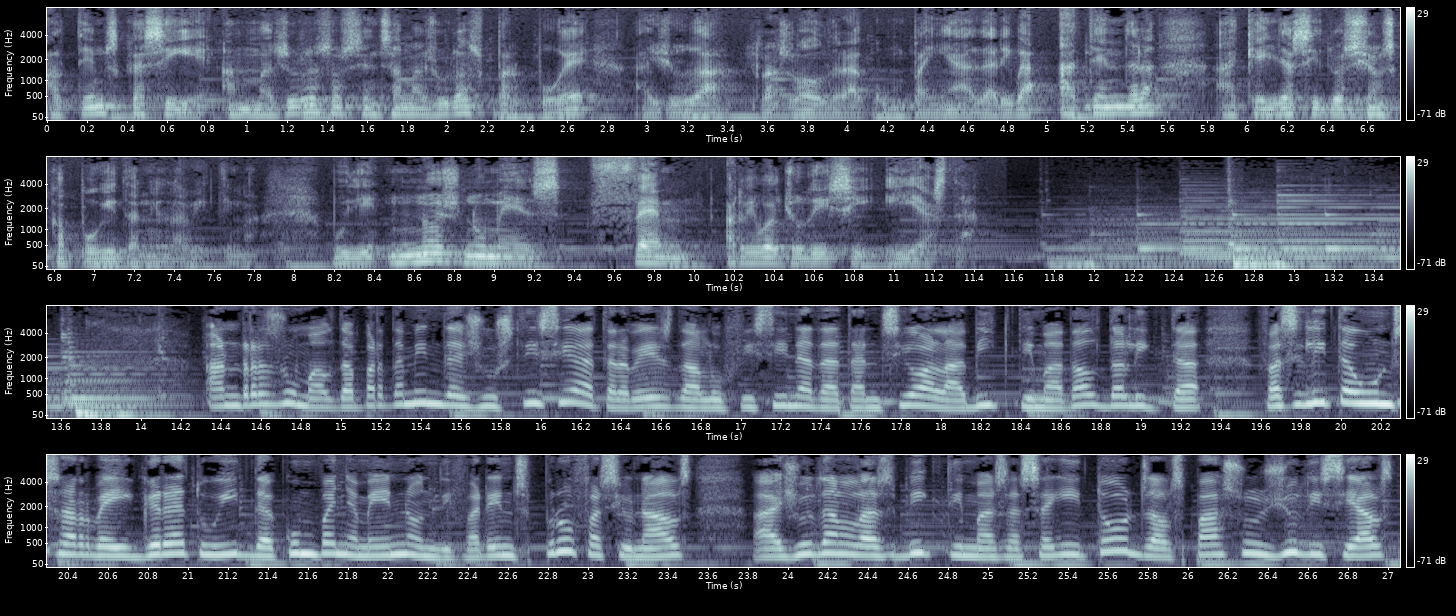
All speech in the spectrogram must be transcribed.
el temps que sigui, amb mesures o sense mesures, per poder ajudar, resoldre, acompanyar, derivar, atendre aquelles situacions que pugui tenir la víctima. Vull dir, no és només fem, arriba al judici i ja està. En resum, el Departament de Justícia, a través de l'Oficina d'Atenció a la Víctima del Delicte, facilita un servei gratuït d'acompanyament on diferents professionals ajuden les víctimes a seguir tots els passos judicials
